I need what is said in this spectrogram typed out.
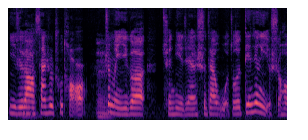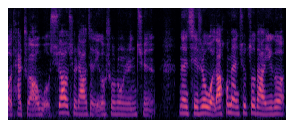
一直到嗯。三十出头、嗯。这么一个群体之间，是在我做电竞椅时候，它主要我需要去了解的一个受众人群。那其实我到后面去做到一个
